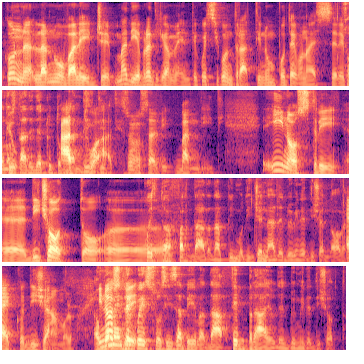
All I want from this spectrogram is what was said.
con la nuova legge Madia praticamente questi contratti non potevano essere sono più stati del tutto attuati, banditi. sono stati banditi. I nostri eh, 18... Eh, questo a far data dal primo di gennaio del 2019. Ecco, diciamolo. Ovviamente nostri... questo si sapeva da febbraio del 2018.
